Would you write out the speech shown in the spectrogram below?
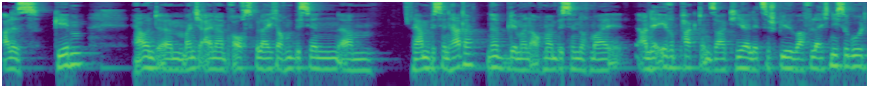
alles geben. Ja, und ähm, manch einer braucht es vielleicht auch ein bisschen ähm, ja, ein bisschen härter, ne, dem man auch mal ein bisschen nochmal an der Ehre packt und sagt, hier, letztes Spiel war vielleicht nicht so gut,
